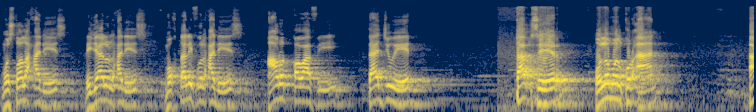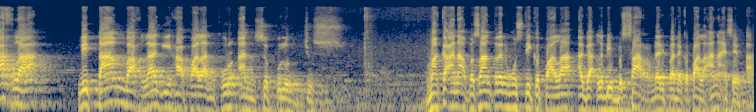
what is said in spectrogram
mustalah hadis, rijalul hadis, mukhtaliful hadis, arud qawafi, tajwid, tafsir, ulumul Quran, akhlak, ditambah lagi hafalan Quran 10 juz. Maka anak pesantren mesti kepala agak lebih besar daripada kepala anak SMA.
